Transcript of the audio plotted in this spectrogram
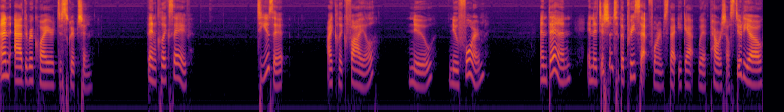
and add the required description. Then click Save. To use it, I click File, New, New Form, and then in addition to the preset forms that you get with PowerShell Studio,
